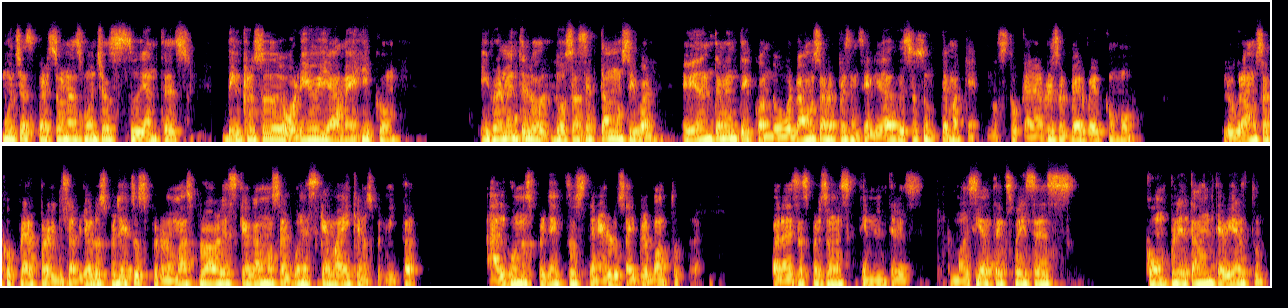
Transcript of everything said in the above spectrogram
muchas personas, muchos estudiantes de incluso de Bolivia, México, y realmente los aceptamos igual. Evidentemente, cuando volvamos a la presencialidad, eso es un tema que nos tocará resolver, ver cómo logramos acoplar para el desarrollo de los proyectos, pero lo más probable es que hagamos algún esquema ahí que nos permita algunos proyectos tenerlos ahí remoto para esas personas que tienen interés. Como decía, TechSpace es completamente abierto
